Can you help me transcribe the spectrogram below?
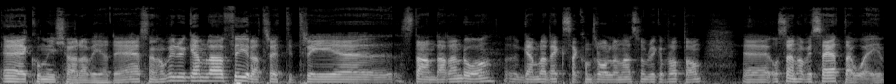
Eh, kommer ju köra via det. Sen har vi den gamla 433 eh, standarden då. Gamla Nexa-kontrollerna som vi brukar prata om. Och sen har vi Z-Wave.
